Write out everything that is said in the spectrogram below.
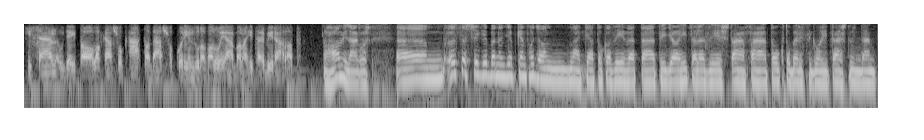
hiszen ugye itt a lakások átadásakor indul a valójában a hitelbírálat. Aha, világos. Összességében egyébként hogyan látjátok az évet, tehát így a hitelezést, áfát, októberi szigorítást, mindent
